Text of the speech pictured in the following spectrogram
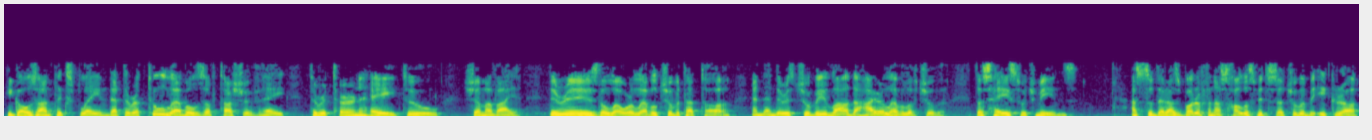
He goes on to explain that there are two levels of toshuv hay to return hay to shemavaya. There is the lower level tshuva tata, and then there is tshuva ilah, the higher level of tshuva. Does haste, which means as to the Rasbara from Ascholus Mitzvah Tshuva Be'ikra,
